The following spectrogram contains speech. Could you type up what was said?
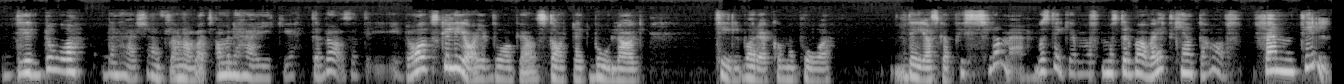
det är då den här känslan av att ja, men det här gick jättebra. Så att idag skulle jag ju våga starta ett bolag till bara jag kommer på det jag ska pyssla med. Och så tänker jag, måste det bara vara ett? Kan jag inte ha fem till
